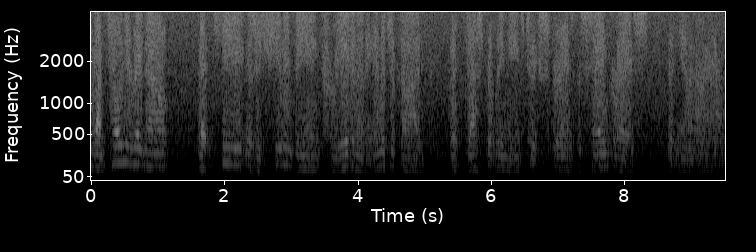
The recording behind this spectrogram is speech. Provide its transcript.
But I'm telling you right now that he is a human being created in the image of God that desperately needs to experience the same grace that you and I have.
